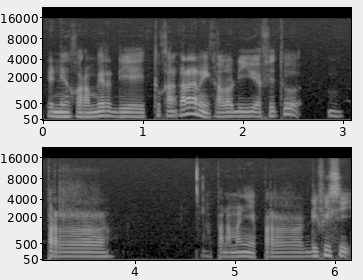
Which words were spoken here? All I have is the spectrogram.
Daniel Cormier dia itu kan karena nih kalau di UFC itu per apa namanya ya, per divisi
